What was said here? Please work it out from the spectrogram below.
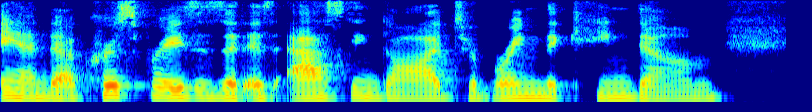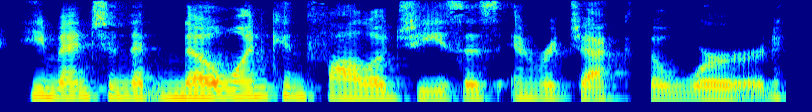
and uh, chris phrases it as asking god to bring the kingdom he mentioned that no one can follow jesus and reject the word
